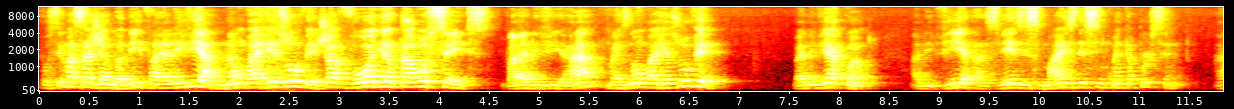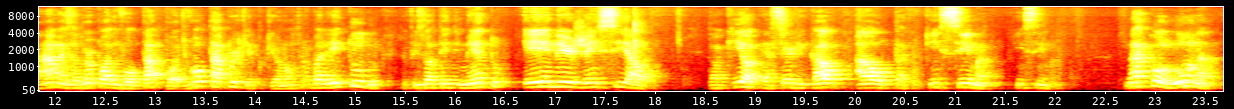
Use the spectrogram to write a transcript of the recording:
Você massageando ali vai aliviar, não vai resolver. Já vou adiantar vocês. Vai aliviar, mas não vai resolver. Vai aliviar quanto? Alivia, às vezes, mais de 50%. Ah, mas a dor pode voltar? Pode voltar, por quê? Porque eu não trabalhei tudo. Eu fiz o atendimento emergencial. Então aqui ó, é a cervical alta, aqui em cima, aqui em cima. Na coluna,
